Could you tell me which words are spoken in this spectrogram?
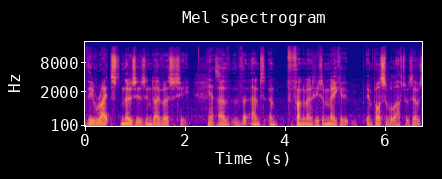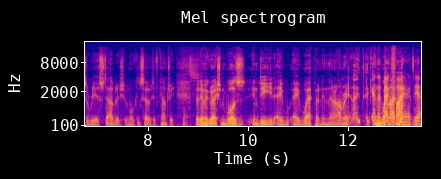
the right's noses in diversity. Yes. Uh, the, and and fundamentally to make it impossible afterwards ever to re-establish a more conservative country. Yes. That immigration was indeed a, a weapon in their armory. And I, again, and it backfired, I, yeah.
